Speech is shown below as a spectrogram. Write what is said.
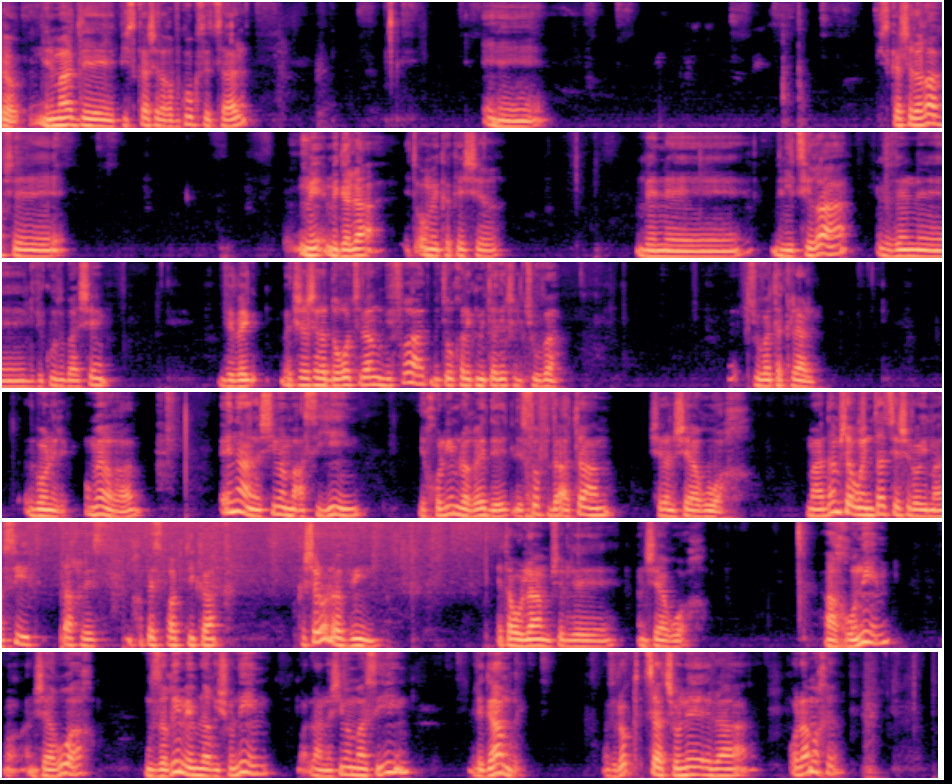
טוב, נלמד uh, פסקה של הרב קוק זצ"ל. Uh, פסקה של הרב שמגלה את עומק הקשר בין, uh, בין יצירה לבין דבקות בהשם. ובהקשר של הדורות שלנו בפרט, בתור חלק מתהליך של תשובה. תשובת הכלל. אז בואו נראה. אומר הרב, אין האנשים המעשיים יכולים לרדת לסוף דעתם של אנשי הרוח. מה אדם שהאוריינטציה שלו היא מעשית, תכלס, מחפש פרקטיקה, קשה לו להבין את העולם של אה, אנשי הרוח. האחרונים, אנשי הרוח, מוזרים הם לראשונים, לאנשים המעשיים, לגמרי. אז זה לא קצת שונה, אלא עולם אחר.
